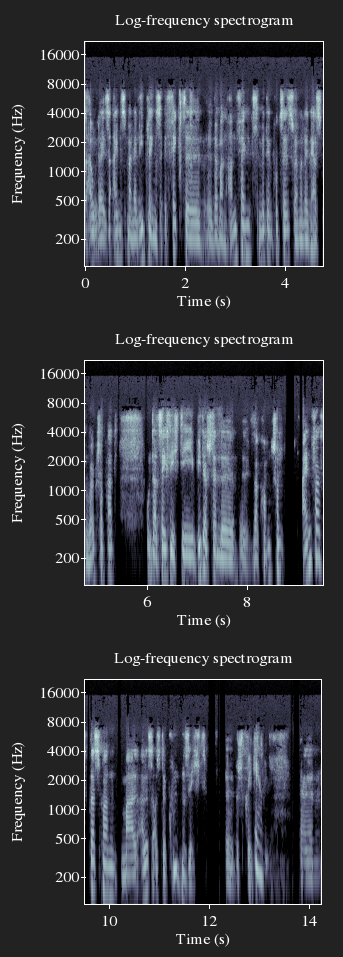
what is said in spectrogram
oder ist eines meiner Lieblingseffekte, äh, wenn man anfängt mit dem Prozess, wenn man den ersten Workshop hat und tatsächlich die Widerstände äh, überkommt, schon einfach, dass man mal alles aus der Kundensicht äh, bespricht. Ja. Ähm,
